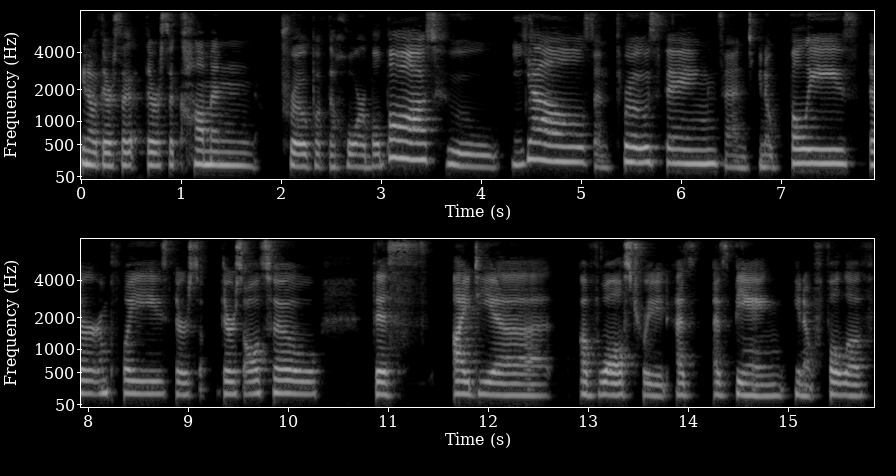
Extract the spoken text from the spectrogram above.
you know there's a there's a common trope of the horrible boss who yells and throws things and you know bullies their employees. There's there's also this idea of wall street as as being you know full of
